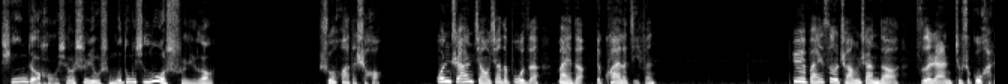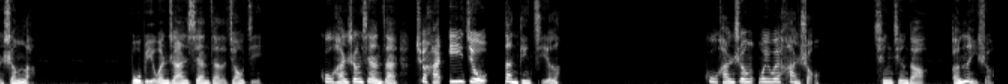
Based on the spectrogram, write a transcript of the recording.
听着好像是有什么东西落水了。说话的时候，温志安脚下的步子迈的也快了几分。月白色长衫的自然就是顾寒生了。不比温志安现在的焦急，顾寒生现在却还依旧淡定极了。顾寒生微微颔首，轻轻的嗯了一声。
